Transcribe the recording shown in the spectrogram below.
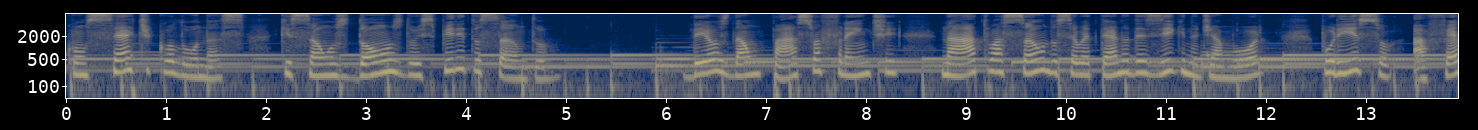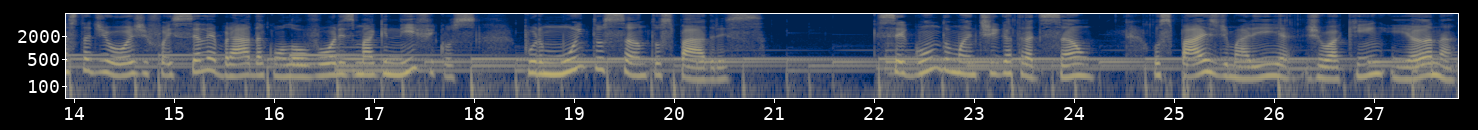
com sete colunas, que são os dons do Espírito Santo. Deus dá um passo à frente na atuação do seu eterno desígnio de amor. Por isso, a festa de hoje foi celebrada com louvores magníficos por muitos santos padres. Segundo uma antiga tradição, os pais de Maria, Joaquim e Ana,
